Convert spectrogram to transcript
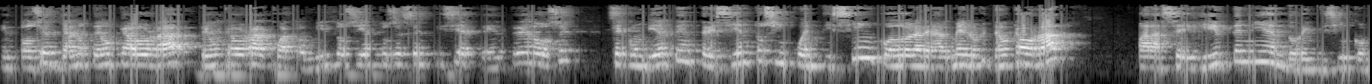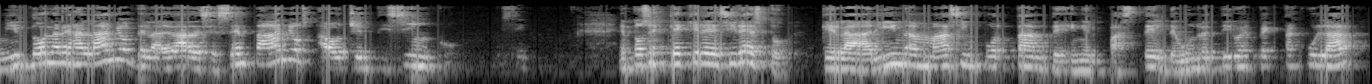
entonces ya no tengo que ahorrar, tengo que ahorrar 4.267 entre 12, se convierte en 355 dólares al mes lo que tengo que ahorrar para seguir teniendo 25 mil dólares al año de la edad de 60 años a 85. Entonces, ¿qué quiere decir esto? Que la harina más importante en el pastel de un retiro espectacular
